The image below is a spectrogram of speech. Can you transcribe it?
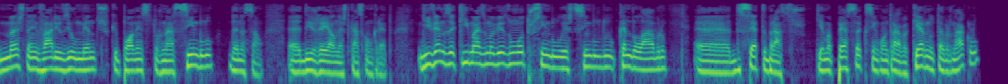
mas tem vários elementos que podem se tornar símbolo da nação, eh, de Israel neste caso concreto. E vemos aqui mais uma vez um outro símbolo, este símbolo do candelabro eh, de sete braços, que é uma peça que se encontrava quer no tabernáculo,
